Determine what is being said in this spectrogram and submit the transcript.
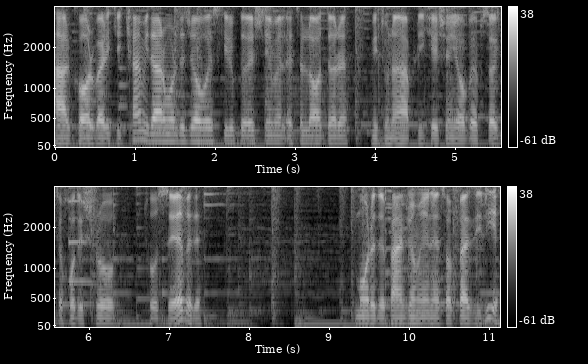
هر کاربری که کمی در مورد JavaScript و HTML اطلاعات داره می‌تونه اپلیکیشن یا وبسایت خودش رو توسعه بده. مورد پنجم انعطاف پذیریه.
